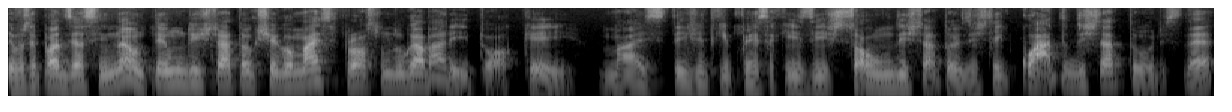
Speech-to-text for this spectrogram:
você pode dizer assim, não, tem um distrator que chegou mais próximo do gabarito. Ok, mas tem gente que pensa que existe só um distrator. Existem quatro distratores, né?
